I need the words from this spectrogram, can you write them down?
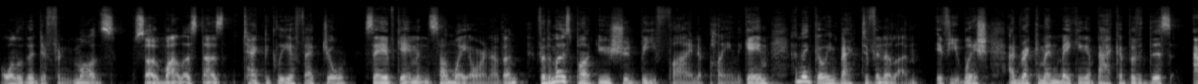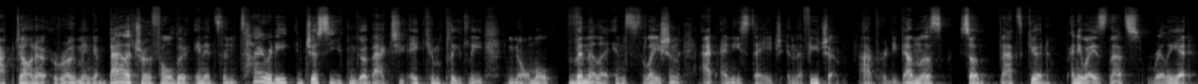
all of the different mods. So while this does technically affect your save game in some way or another, for the most part you should be fine at playing the game and then going back to vanilla. If you wish, I'd recommend making a backup of this app data roaming Balatro folder in its entirety just so you can go back to a completely normal vanilla installation at any stage in the future. I've already done this, so that's good. Anyways, that's really it.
